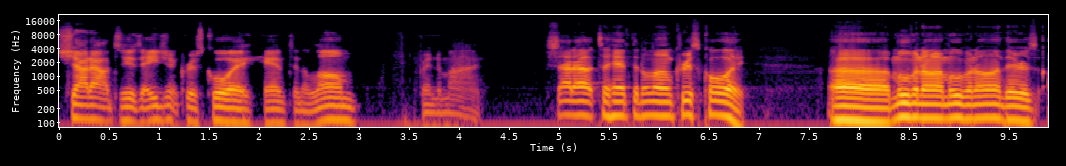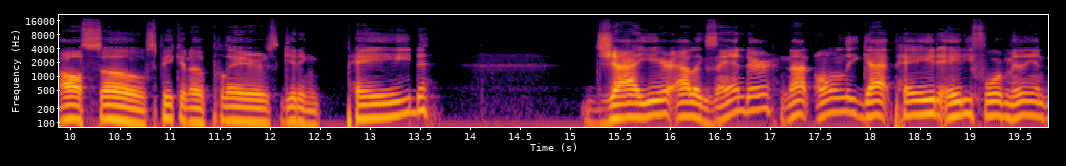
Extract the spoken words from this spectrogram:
Shout out to his agent Chris Coy, Hampton alum, friend of mine. Shout out to Hampton alum Chris Coy. Uh, moving on, moving on. There's also speaking of players getting paid. Jaire Alexander not only got paid $84 million,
